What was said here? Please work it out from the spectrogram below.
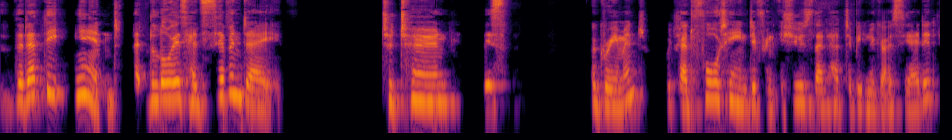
that at the end, that the lawyers had seven days to turn this agreement, which had 14 different issues that had to be negotiated,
